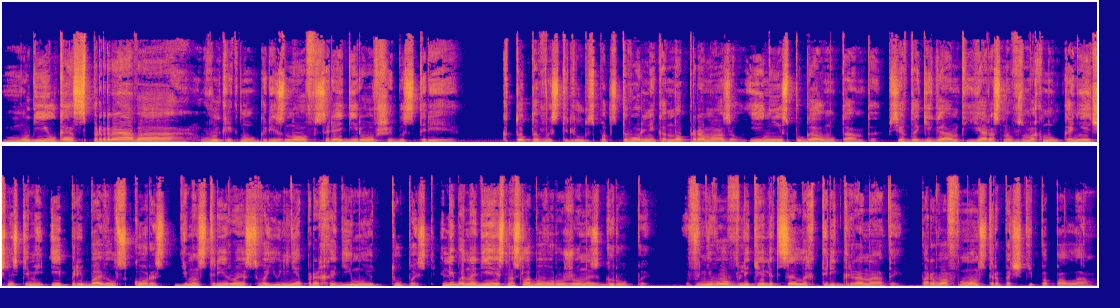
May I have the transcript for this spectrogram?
«Мудилка справа!» — выкрикнул Грязнов, среагировавший быстрее. Кто-то выстрелил из подствольника, но промазал и не испугал мутанта. Псевдогигант яростно взмахнул конечностями и прибавил скорость, демонстрируя свою непроходимую тупость, либо надеясь на слабовооруженность группы. В него влетели целых три гранаты, порвав монстра почти пополам.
